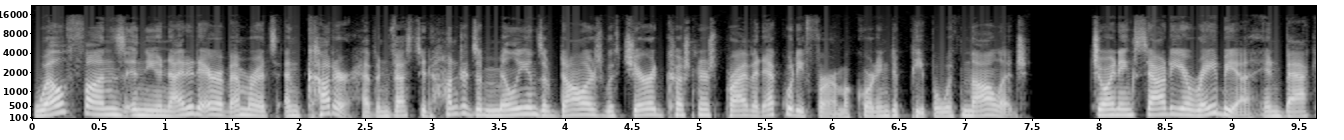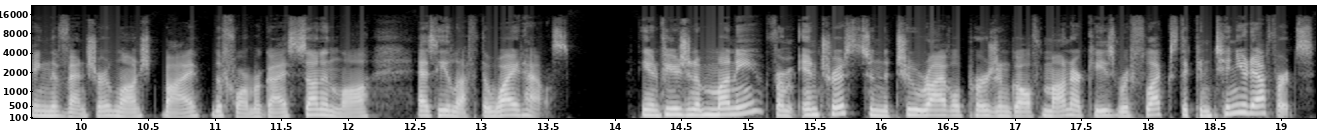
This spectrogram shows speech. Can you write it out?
wealth funds in the United Arab Emirates and Qatar have invested hundreds of millions of dollars with Jared Kushner's private equity firm, according to people with knowledge joining Saudi Arabia in backing the venture launched by the former guy's son in law as he left the White House. The infusion of money from interests in the two rival Persian Gulf monarchies reflects the continued efforts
